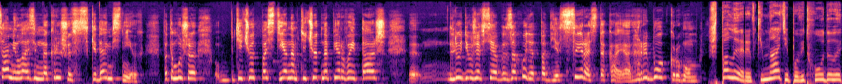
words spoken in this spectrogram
сами лазим на крышу, скидаем снег, потому что течет по стенам, течет на первый этаж. Э, Люди уже все заходят в подъезд, сырость такая, грибок кругом. Шпалери в кімнаті повідходили.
